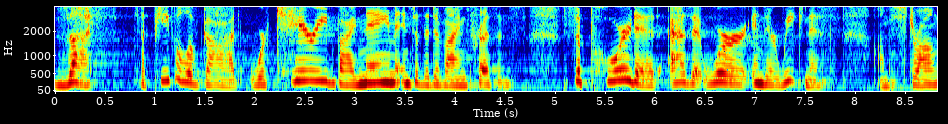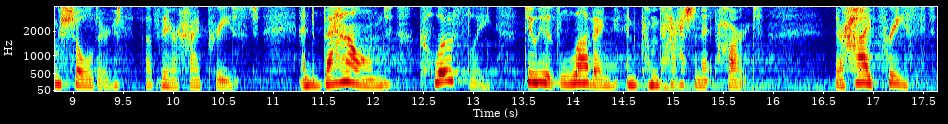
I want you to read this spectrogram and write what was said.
Thus, the people of God were carried by name into the divine presence, supported, as it were, in their weakness on the strong shoulders of their high priest, and bound closely to his loving and compassionate heart. Their high priest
